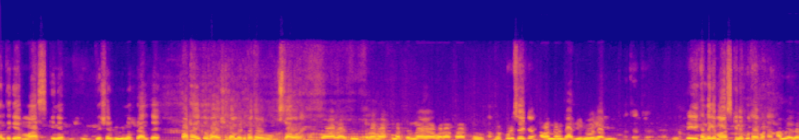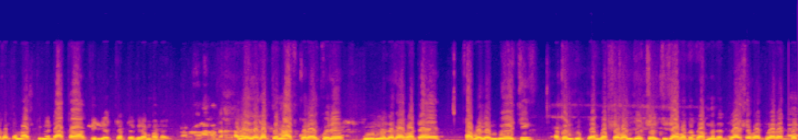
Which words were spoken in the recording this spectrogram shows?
এখান থেকে মাছ কিনে দেশের বিভিন্ন প্রান্তে পাঠাই তো ভাইয়ের সাথে আমরা একটু কথা বলব। আসসালামু আলাইকুম। ওয়ালাইকুম সালাম রহমতুল্লাহ আপনার পরিচয়টা আমার নাম গাজী রুহুল আমিন। আচ্ছা আচ্ছা। আপনি এখান থেকে মাছ কিনে কোথায় পাঠান? আমি জায়গাতে মাছ কিনে ঢাকা সিলেট চট্টগ্রাম ভাটাই আমি জায়গাতে মাছ ক্রয় করে বিভিন্ন জায়গায় ভাটায় স্বাবলম্বী হয়েছি। এখন টুকটাক ব্যবসা বাণিজ্য চলছে আপাতত আপনাদের দোয়া সবার দোয়া রাখবেন।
